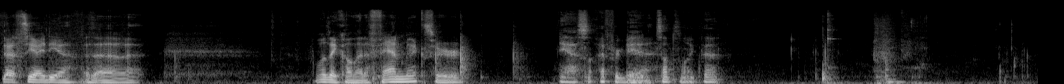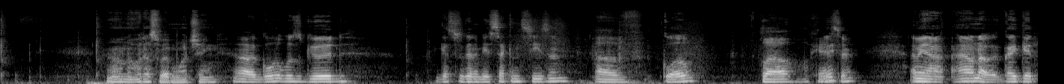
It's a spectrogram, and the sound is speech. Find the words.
that's the idea. Uh, what do they call that? A fan mix or Yeah, so, I forget Yeah. something like that. I don't know what else I've been watching. Uh, Glow was good. I guess there's going to be a second season. of Glow, Glow? Okay, yes, sir. I mean, I, I don't know. Like it,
